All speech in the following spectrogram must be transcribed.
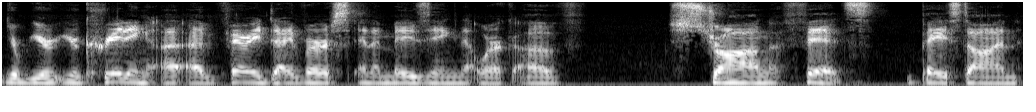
you're you're you're creating a, a very diverse and amazing network of strong fits based on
